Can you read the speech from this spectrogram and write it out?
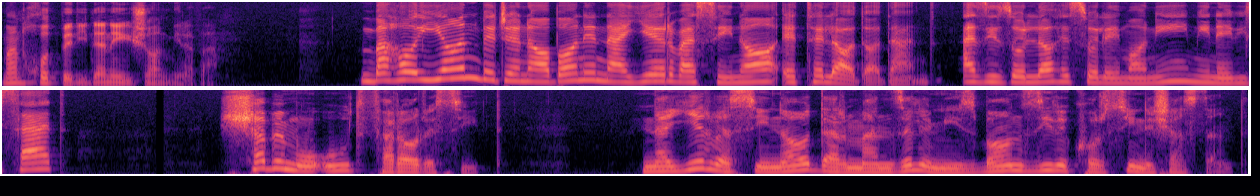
من خود به دیدن ایشان می‌روم. بهاییان به جنابان نیر و سینا اطلاع دادند. عزیزالله سلیمانی می نویسد شب موعود فرا رسید. نیر و سینا در منزل میزبان زیر کرسی نشستند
